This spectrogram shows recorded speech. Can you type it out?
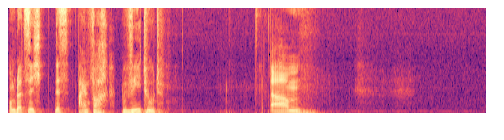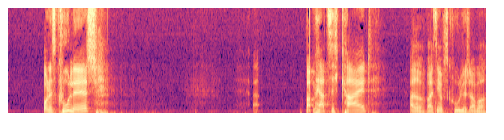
und plötzlich das einfach wehtut. Ähm und das Coole ist, Barmherzigkeit, also weiß nicht, ob es cool ist, aber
